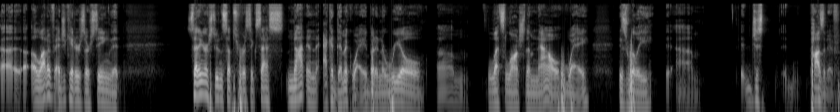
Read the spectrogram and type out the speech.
uh, a lot of educators are seeing that setting our students up for success, not in an academic way, but in a real um, let's launch them now way, is really um, just positive.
